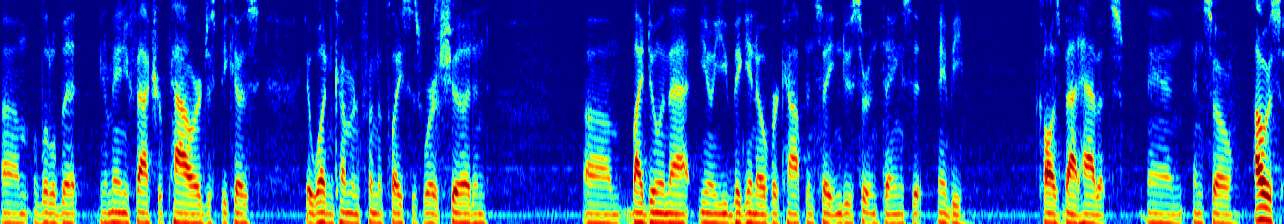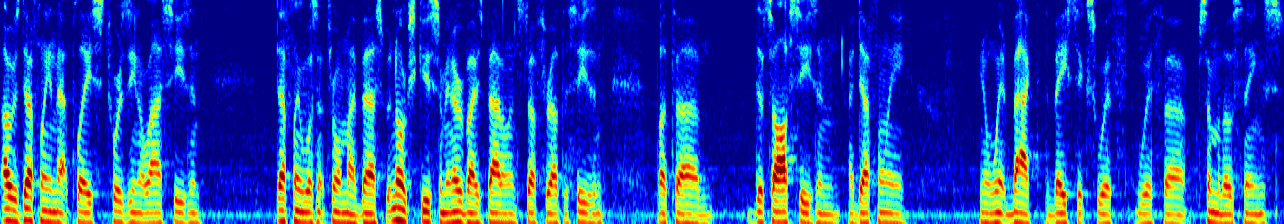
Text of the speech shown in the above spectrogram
um, a little bit, you know, manufacture power just because it wasn't coming from the places where it should, and um, by doing that, you know, you begin to overcompensate and do certain things that maybe cause bad habits. And, and so I was, I was definitely in that place towards the end of last season. Definitely wasn't throwing my best, but no excuse. I mean, everybody's battling stuff throughout the season. But um, this off season, I definitely, you know, went back to the basics with, with uh, some of those things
